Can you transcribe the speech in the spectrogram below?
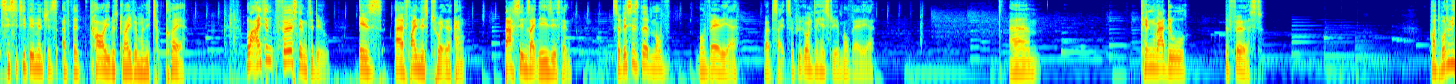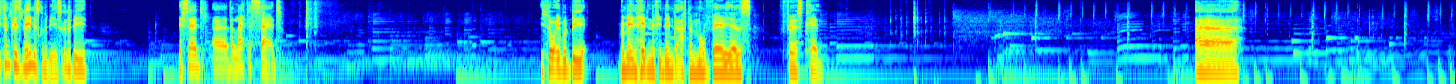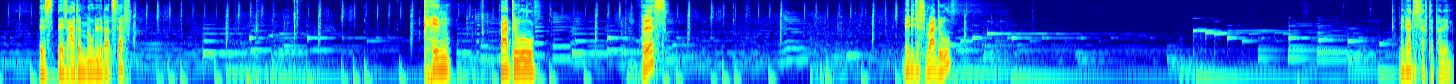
CCTV images of the car he was driving when he took Claire. Well, I think first thing to do is uh, find his Twitter account. That seems like the easiest thing. So this is the Mul Mulveria website. So if we go into history of Mulveria, um, King Radul the First. God, what do we think his name is going to be? Is it going to be? It said uh, the letter said. You thought it would be remain hidden if you named it after Mulveria's first king. Uh, there's there's Adam moaning about stuff. King Radul first. Maybe just Radul. Maybe I just have to put in.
